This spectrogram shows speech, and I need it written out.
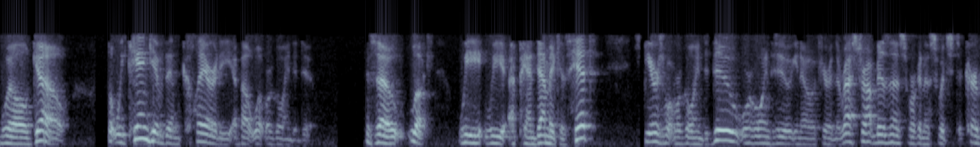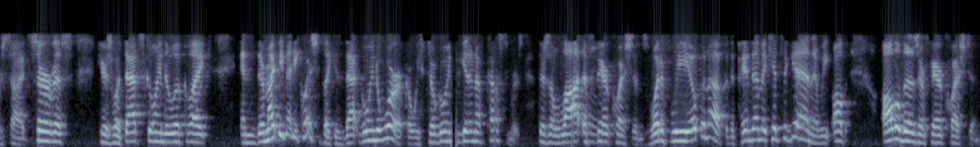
will go, but we can give them clarity about what we're going to do. And so, look, we, we a pandemic has hit. Here's what we're going to do. We're going to, you know, if you're in the restaurant business, we're going to switch to curbside service. Here's what that's going to look like. And there might be many questions like, is that going to work? Are we still going to get enough customers? There's a lot of mm. fair questions. What if we open up and the pandemic hits again and we all, all of those are fair questions.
